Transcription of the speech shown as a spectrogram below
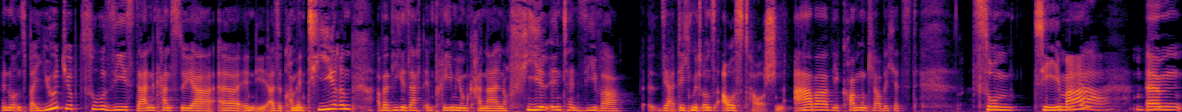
wenn du uns bei YouTube zusiehst, dann kannst du ja äh, in die, also kommentieren, aber wie gesagt, im Premium-Kanal noch viel intensiver äh, ja, dich mit uns austauschen. Aber wir kommen, glaube ich, jetzt zum Thema. Ja. Mhm. Ähm,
